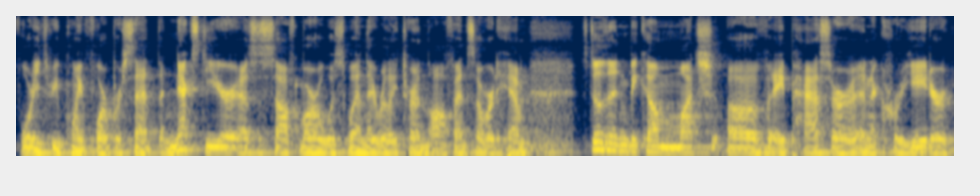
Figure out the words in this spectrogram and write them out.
43.4%. The next year, as a sophomore, was when they really turned the offense over to him. Still didn't become much of a passer and a creator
